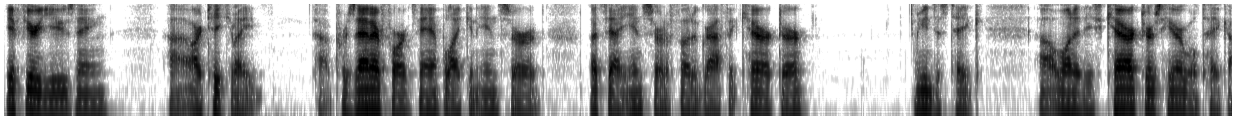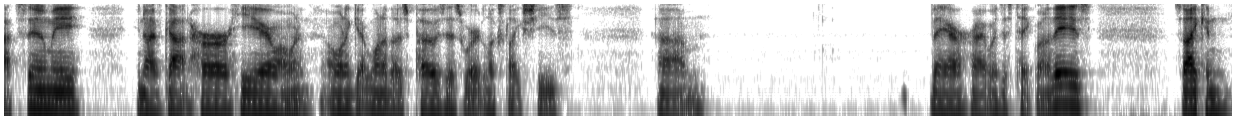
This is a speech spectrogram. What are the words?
if you're using uh, Articulate uh, Presenter, for example, I can insert let's say I insert a photographic character. We can just take uh, one of these characters here. We'll take Atsumi. You know, I've got her here. I want, I want to get one of those poses where it looks like she's um, there, right? We'll just take one of these. So I can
